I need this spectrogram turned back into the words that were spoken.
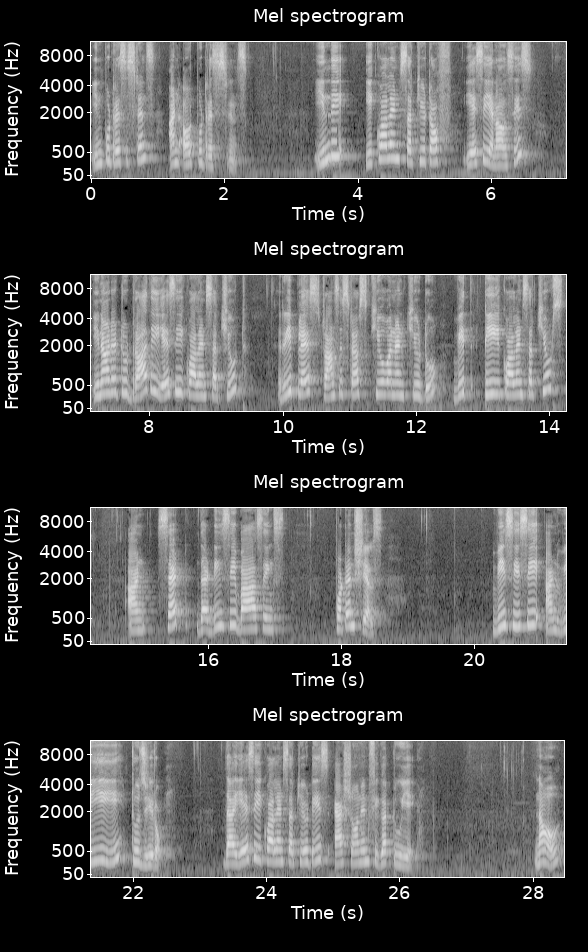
input resistance and output resistance. In the equivalent circuit of AC analysis, in order to draw the AC equivalent circuit, replace transistors Q1 and Q2 with T equivalent circuits and set the DC biasing potentials VCC and VEE to 0. The AC equivalent circuit is as shown in figure 2a. Now,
